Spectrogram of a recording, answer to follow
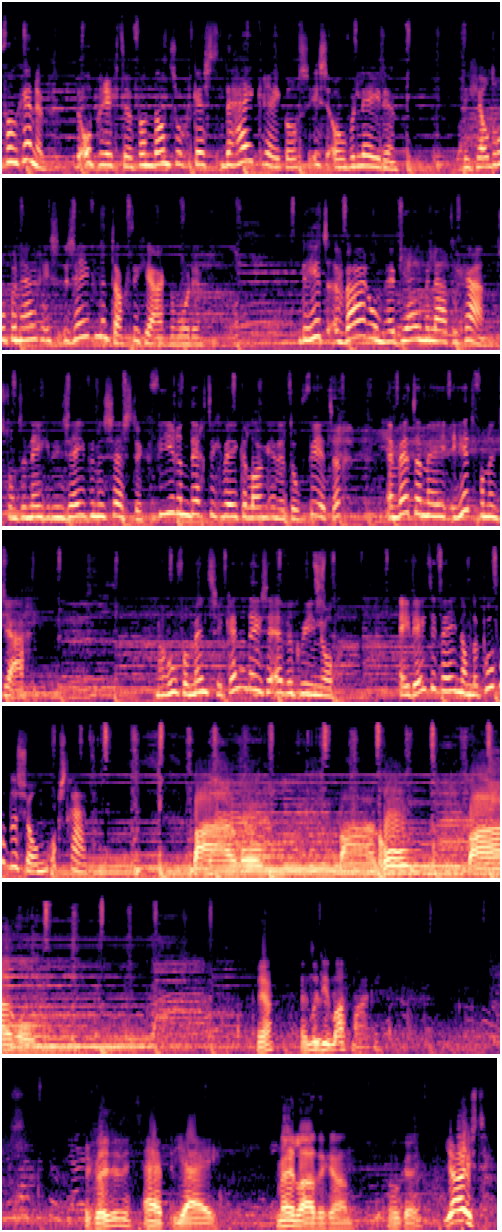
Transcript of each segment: Wim van Gennep, de oprichter van dansorkest De Heikrekels, is overleden. De Geldroppenaar is 87 jaar geworden. De hit Waarom heb jij me laten gaan stond in 1967 34 weken lang in de top 40 en werd daarmee hit van het jaar. Maar hoeveel mensen kennen deze evergreen nog? EDTV nam de proef op de som op straat. Waarom, waarom, waarom? Ja? En Moet u hem afmaken? Ik weet het niet. Heb jij. Mij laten gaan. Oké. Juist!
